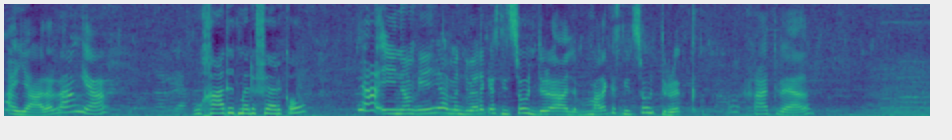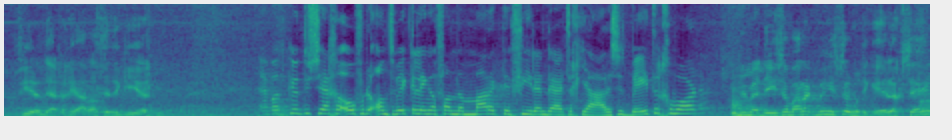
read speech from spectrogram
Al jarenlang, ja. Hoe gaat het met de verkoop? Ja, één om één. Ja, de, werk is niet zo druk, de markt is niet zo druk. Gaat wel. 34 jaar al zit ik hier. En wat kunt u zeggen over de ontwikkelingen van de markt in 34 jaar? Is het beter geworden? Nu met deze marktmeester, moet ik eerlijk zijn,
